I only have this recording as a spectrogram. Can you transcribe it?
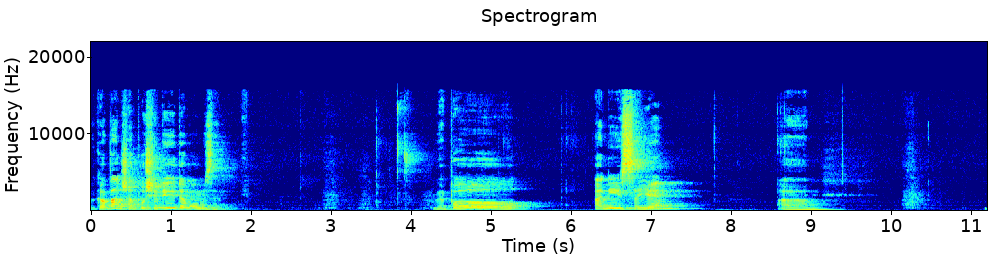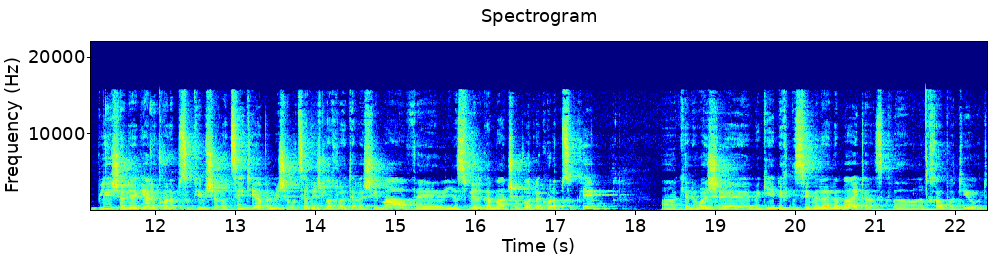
וכמובן שהפרושים ידמו מזה. ופה אני אסיים. בלי שאני אגיע לכל הפסוקים שרציתי, אבל מי שרוצה אני אשלח לו את הרשימה ויסביר גם מה התשובות לכל הפסוקים, אה, כי אני רואה שמגיעים, נכנסים אליי לבית, אז כבר הלכה פרטיות.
